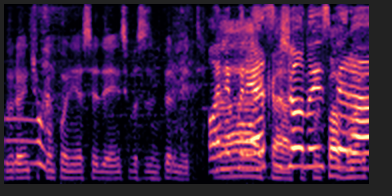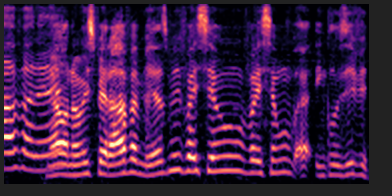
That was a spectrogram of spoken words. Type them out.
durante a Companhia CDN, se vocês me permitem. Olha, ah, por essa o João não esperava, favor. né? Não, não esperava mesmo e vai ser um, vai ser um, eh, inclusive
